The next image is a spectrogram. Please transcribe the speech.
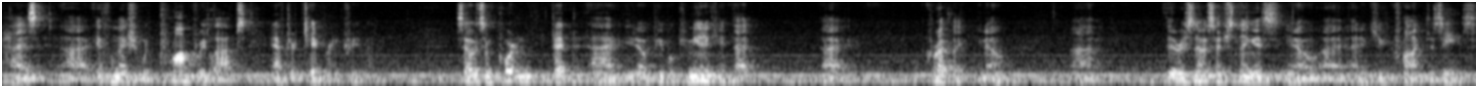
has uh, inflammation with prompt relapse after tapering treatment. So it's important that uh, you know people communicate that uh, correctly. You know, um, there is no such thing as you know uh, an acute chronic disease.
